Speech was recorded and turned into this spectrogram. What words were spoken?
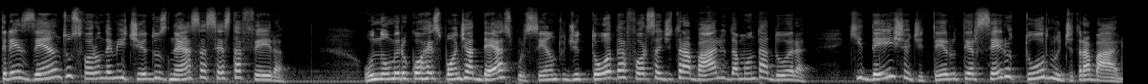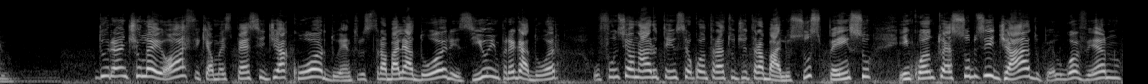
300 foram demitidos nesta sexta-feira. O número corresponde a 10% de toda a força de trabalho da montadora, que deixa de ter o terceiro turno de trabalho. Durante o layoff, que é uma espécie de acordo entre os trabalhadores e o empregador, o funcionário tem o seu contrato de trabalho suspenso enquanto é subsidiado pelo governo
